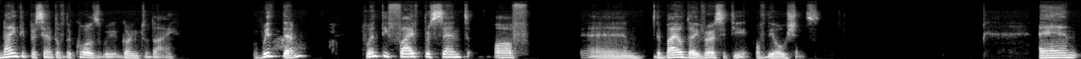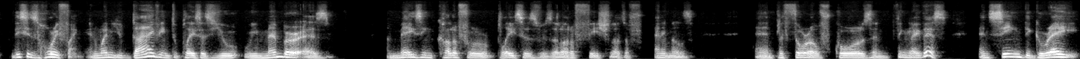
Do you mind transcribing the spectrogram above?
90% of the corals were going to die. With them, 25% of um, the biodiversity of the oceans. And this is horrifying. And when you dive into places you remember as amazing, colorful places with a lot of fish, lots of animals, and plethora of corals and things like this, and seeing the gray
